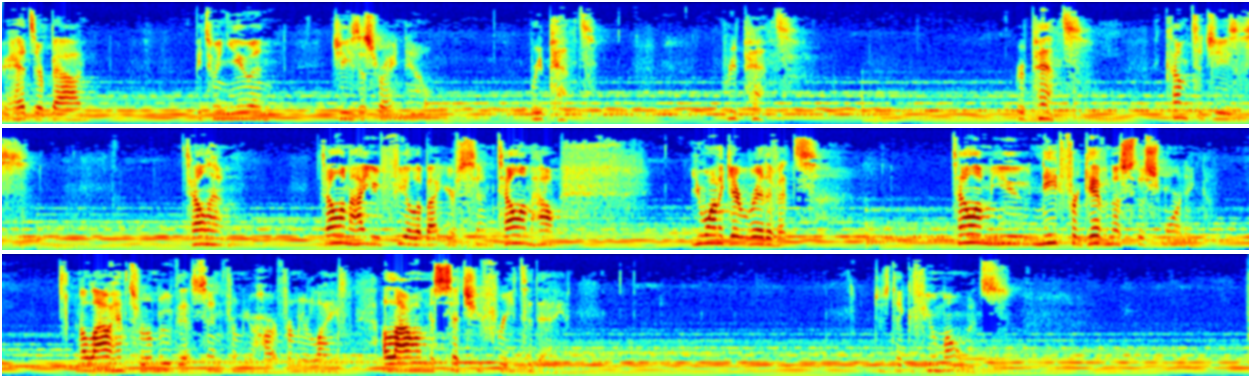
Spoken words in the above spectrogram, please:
Your heads are bowed between you and Jesus right now. Repent. Repent. Repent. Come to Jesus. Tell him. Tell him how you feel about your sin. Tell him how you want to get rid of it. Tell him you need forgiveness this morning. And allow him to remove that sin from your heart, from your life. Allow him to set you free today. Just take a few moments.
